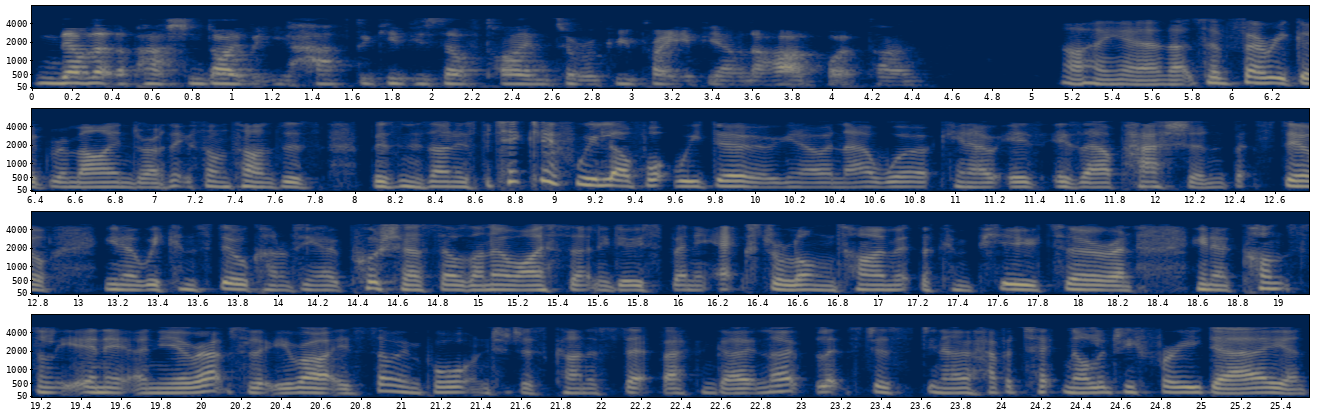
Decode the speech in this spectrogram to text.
Never let the passion die, but you have to give yourself time to recuperate if you're having a hard work time. Oh yeah, that's a very good reminder. I think sometimes as business owners, particularly if we love what we do, you know, and our work, you know, is, is our passion, but still, you know, we can still kind of, you know, push ourselves. I know I certainly do spending extra long time at the computer and, you know, constantly in it. And you're absolutely right. It's so important to just kind of step back and go, nope, let's just, you know, have a technology free day and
